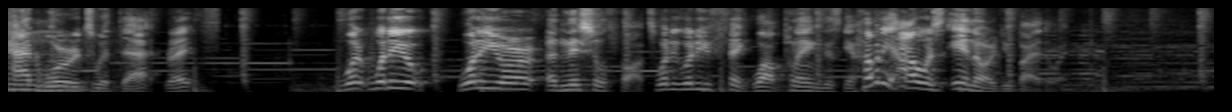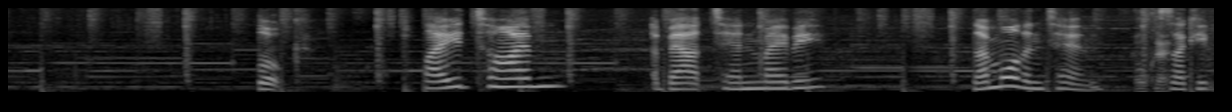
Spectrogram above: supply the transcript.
had Mm. words with that, right? What what are your what are your initial thoughts? What do, what do you think while playing this game? How many hours in are you, by the way? Look, played time about 10 maybe. No more than 10. Okay. Because I keep,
